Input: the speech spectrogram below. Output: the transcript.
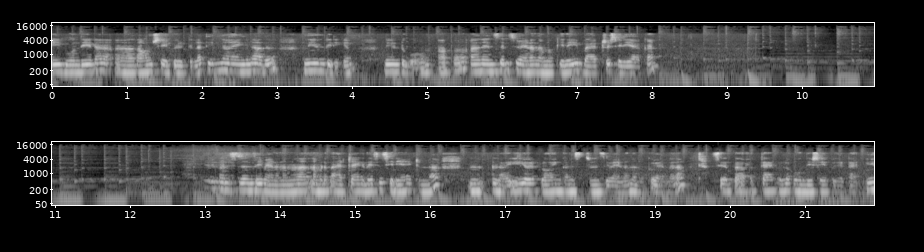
ഈ ബൂന്തിയുടെ റൗണ്ട് ഷേപ്പ് കിട്ടില്ല തിന്നായെങ്കിലും അത് നീണ്ടിരിക്കും. നീണ്ടുപോകും. അപ്പോൾ അതിനനുസരിച്ച് വേണം നമുക്കിത് ഈ ബാറ്ററി ശരിയാക്കാൻ. ഒരു കൺസിസ്റ്റൻസി വേണം. നമ്മൾ നമ്മുടെ ബാറ്ററി ഏകദേശം ശരിയായിട്ടുണ്ട്. എന്താ ഈ ഒരു ഫ്ലോയിങ് കൺസിസ്റ്റൻസി വേണം നമുക്ക് വേണ്ടത്. പെർഫെക്റ്റ് ആയിട്ടുള്ള ബൂന്തി ഷേപ്പ് കിട്ടാൻ. ഇനി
